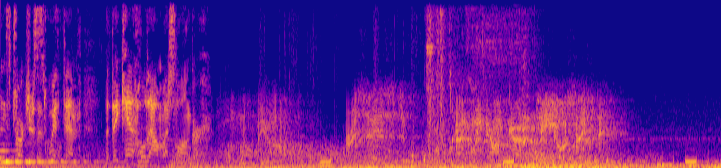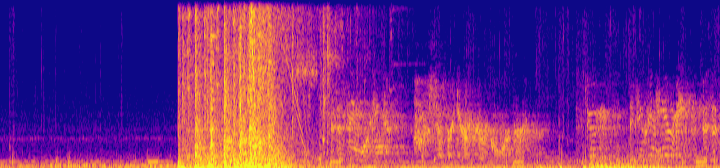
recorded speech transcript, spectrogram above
Instructors is with them, but they can't hold out much longer. Resist, and we can't guarantee your safety. Is this thing working? Shepard, you're a miracle worker. Students, if you can hear me, this is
